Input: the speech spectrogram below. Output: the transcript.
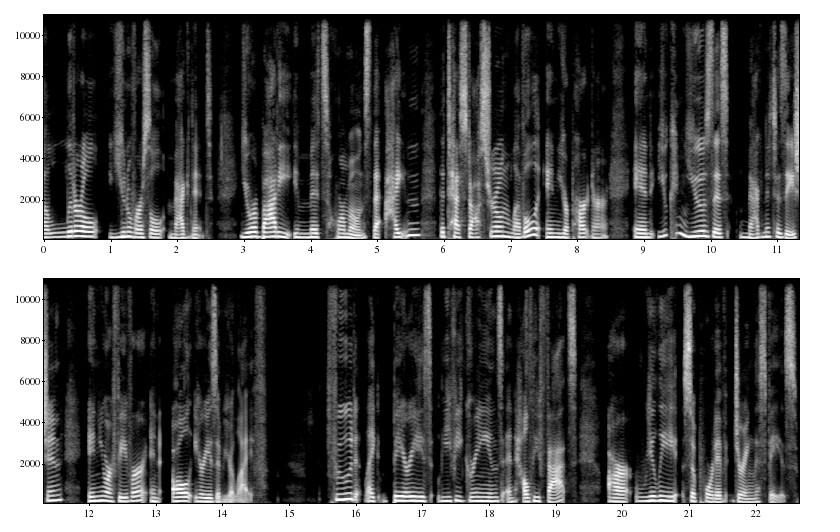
a literal universal magnet. Your body emits hormones that heighten the testosterone level in your partner, and you can use this magnetization in your favor in all areas of your life. Food like berries, leafy greens, and healthy fats are really supportive during this phase.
